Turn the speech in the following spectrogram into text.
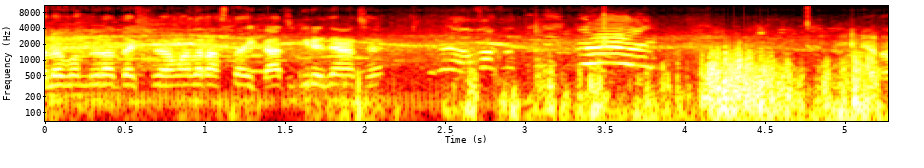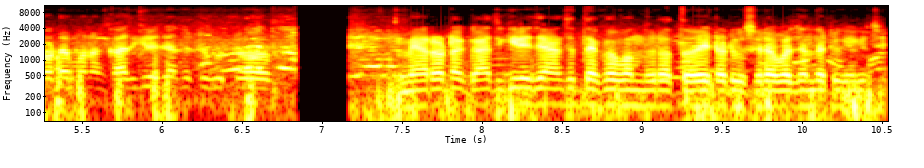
হলো বন্ধুরা, দেখছ আমাদের রাস্তায় গাছ যাচ্ছে রোডে মানে গাছ গাছ গিরে যাচ্ছে দেখো বন্ধুরা, তো এটা সেটা গেছে।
